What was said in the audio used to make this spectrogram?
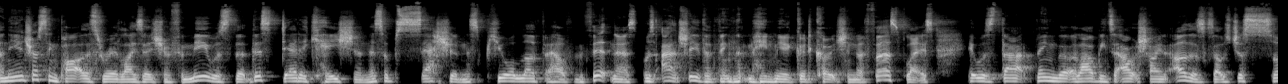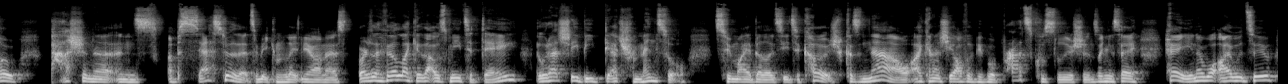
And the interesting part of this realization for me was that this dedication, this obsession, this pure love for health and fitness was actually the thing that made me a good coach in the first place. It was that thing that allowed me to outshine others because I was just so passionate and obsessed with it, to be completely honest. Whereas I feel like if that was me today, it would actually be detrimental to my ability to coach because now I can actually offer people practical solutions. I can say, hey, you know what I would do?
